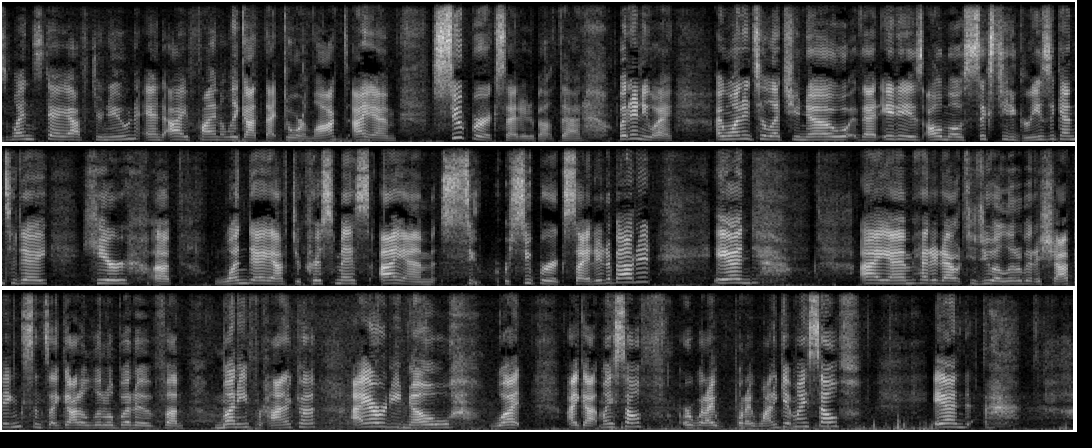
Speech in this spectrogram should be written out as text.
Is Wednesday afternoon and I finally got that door locked. I am super excited about that. But anyway, I wanted to let you know that it is almost 60 degrees again today here uh, one day after Christmas. I am super, super excited about it. And I am headed out to do a little bit of shopping since I got a little bit of um, money for Hanukkah. I already know what I got myself or what I what I want to get myself. And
